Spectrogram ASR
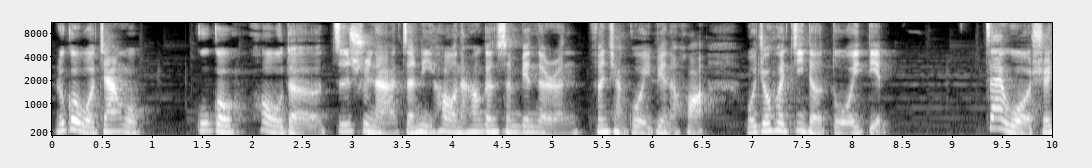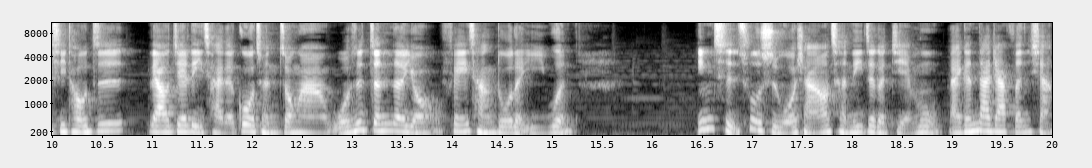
如果我将我 Google 后的资讯啊整理后，然后跟身边的人分享过一遍的话，我就会记得多一点。在我学习投资。了解理财的过程中啊，我是真的有非常多的疑问，因此促使我想要成立这个节目来跟大家分享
